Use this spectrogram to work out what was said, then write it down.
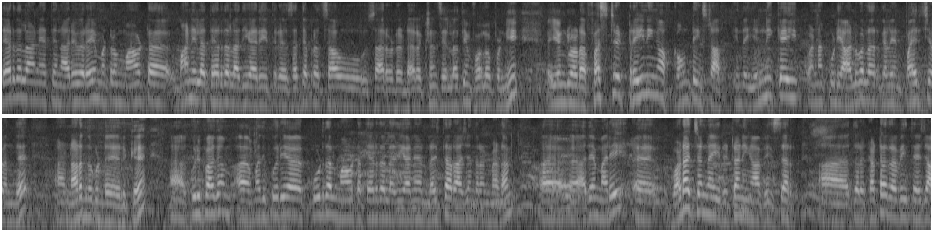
தேர்தல் ஆணையத்தின் அறிவுரை மற்றும் மாவட்ட மாநில தேர்தல் அதிகாரி திரு. சத்யபிரத் சாஹூ சாரோட டைரக்ஷன்ஸ் எல்லாத்தையும் ஃபாலோ பண்ணி எங்களோட first training of counting staff இந்த எண்ணிக்கை பண்ணக்கூடிய அலுவலர்களின் பயிற்சி வந்து நடந்து கொண்டு இருக்குது குறிப்பாக மதிப்புரிய கூடுதல் மாவட்ட தேர்தல் அதிகாரி லலிதா ராஜேந்திரன் மேடம் அதே மாதிரி வட சென்னை returning officer Thiru Katta Ravi Teja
